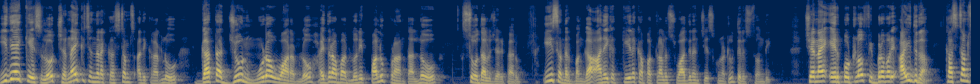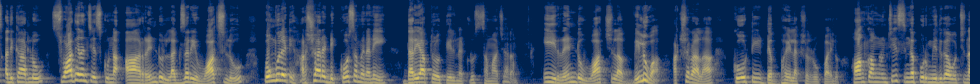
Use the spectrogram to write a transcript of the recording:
ఇదే కేసులో చెన్నైకి చెందిన కస్టమ్స్ అధికారులు గత జూన్ మూడవ వారంలో హైదరాబాద్లోని పలు ప్రాంతాల్లో సోదాలు జరిపారు. ఈ సందర్భంగా అనేక కీలక పత్రాలు స్వాధీనం చేసుకున్నట్లు తెలుస్తోంది. చెన్నై ఎయిర్పోర్ట్లో ఫిబ్రవరి ఐదున కస్టమ్స్ అధికారులు స్వాధీనం చేసుకున్న ఆ రెండు లగ్జరీ వాచ్లు పొంగులేటి హర్షారెడ్డి కోసమేనని దర్యాప్తులో తేలినట్లు సమాచారం. ఈ రెండు వాచ్ల విలువ అక్షరాల కోటి డెబ్బై లక్షల రూపాయలు. హాంకాంగ్ నుంచి సింగపూర్ మీదుగా వచ్చిన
